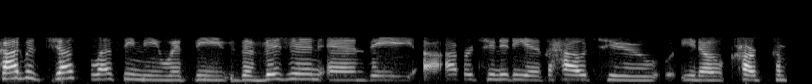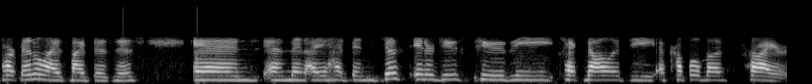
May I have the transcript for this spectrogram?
God was just blessing me with the the vision and the uh, opportunity of how to you know car- compartmentalize my business and and then I had been just introduced to the technology a couple months prior,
